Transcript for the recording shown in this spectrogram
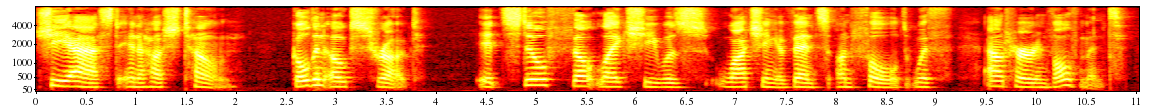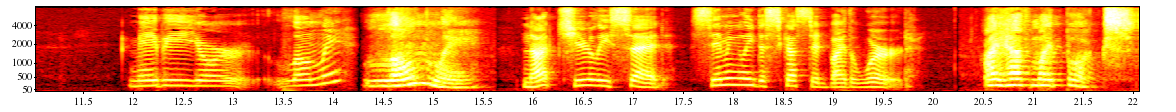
She asked in a hushed tone. Golden Oaks shrugged. It still felt like she was watching events unfold without her involvement. Maybe you're lonely? Lonely? Not Cheerilee said, seemingly disgusted by the word. I have my books.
